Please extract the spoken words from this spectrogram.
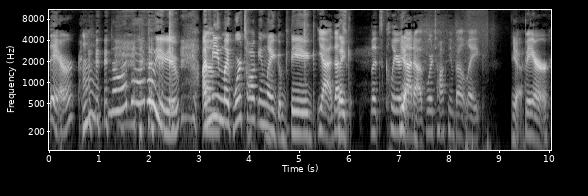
there. Mm, no, I, I believe you. I Um, mean, like we're talking like big, Yeah, that's like let's clear Yeah. that up. We're talking about like yeah, bear.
